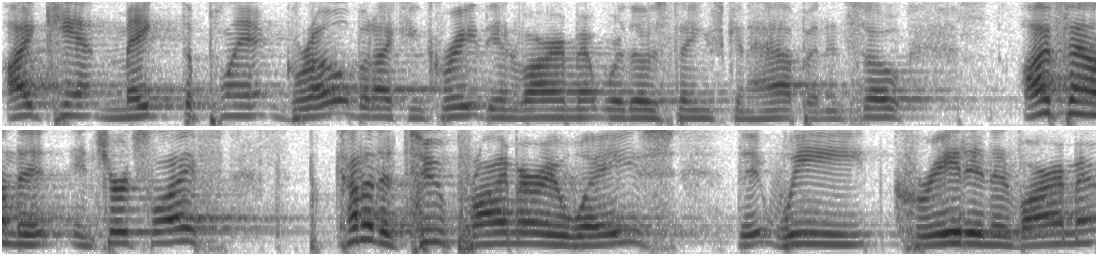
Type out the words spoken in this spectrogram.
I can't make the plant grow, but I can create the environment where those things can happen. And so I found that in church life, kind of the two primary ways that we create an environment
